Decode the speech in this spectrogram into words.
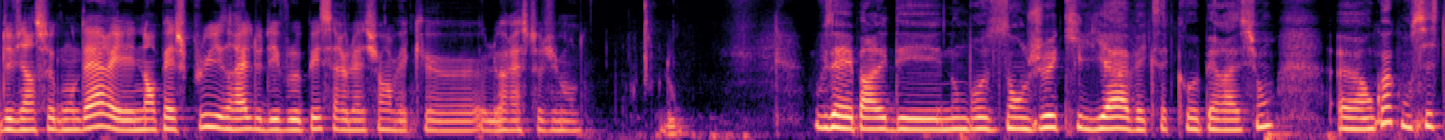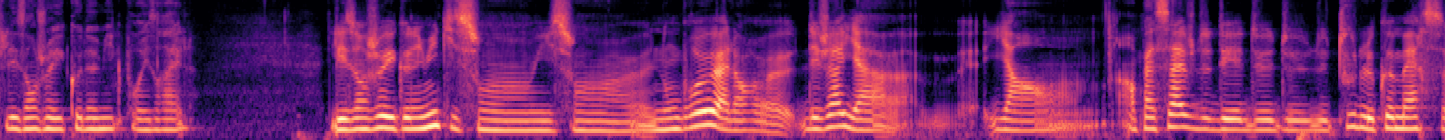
devient secondaire et n'empêche plus Israël de développer ses relations avec euh, le reste du monde. Vous avez parlé des nombreux enjeux qu'il y a avec cette coopération. Euh, en quoi consistent les enjeux économiques pour Israël? Les enjeux économiques, ils sont, ils sont euh, nombreux. Alors euh, déjà, il y a, y a un, passage de, de, de, tout le commerce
